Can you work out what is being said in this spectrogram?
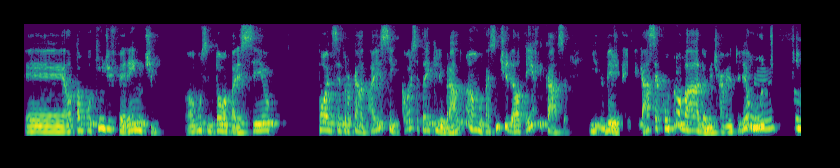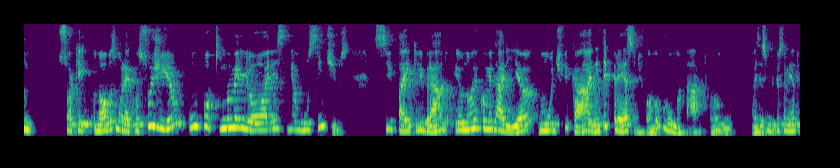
É, ela está um pouquinho diferente, algum sintoma apareceu, pode ser trocado? Aí sim. Agora você está equilibrado? Não, não faz sentido. Ela tem eficácia. E, uhum. veja, a eficácia é comprovada, o medicamento ele é uhum. útil, sim. Só que novas moléculas surgiram um pouquinho melhores em alguns sentidos. Se está equilibrado, eu não recomendaria modificar, nem ter pressa de forma alguma, tá? De forma alguma. Mas esse é um pensamento,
